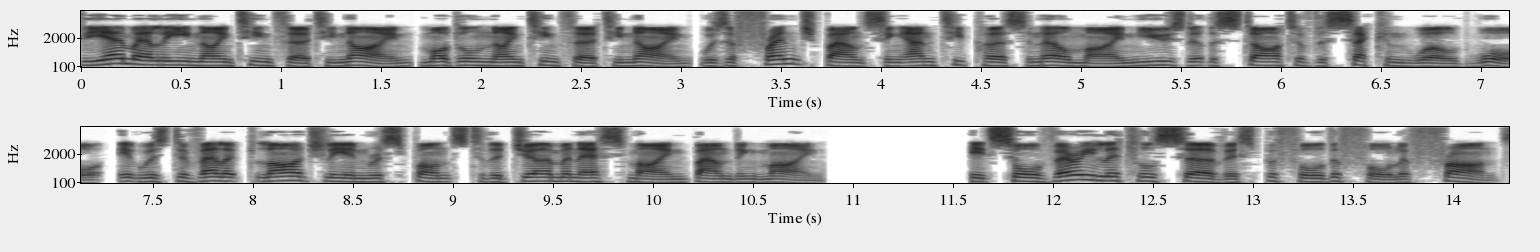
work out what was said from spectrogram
The MLE 1939, Model 1939 was a French bouncing anti-personnel mine used at the start of the Second World War. It was developed largely in response to the German S-mine bounding mine. It saw very little service before the fall of France.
